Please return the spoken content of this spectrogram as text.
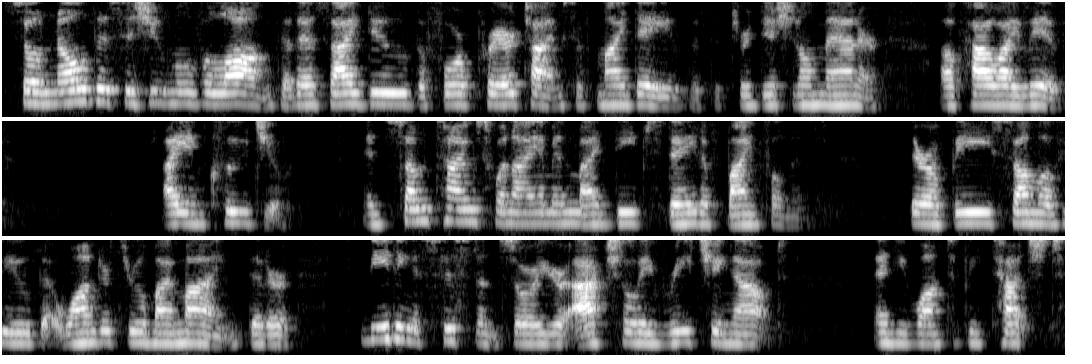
So know this as you move along that as I do the four prayer times of my day, the, the traditional manner of how I live, I include you. And sometimes when I am in my deep state of mindfulness, there will be some of you that wander through my mind that are needing assistance or you're actually reaching out and you want to be touched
